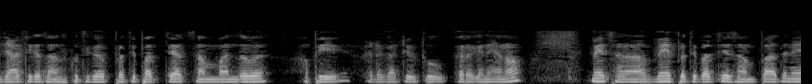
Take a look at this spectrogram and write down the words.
ජාතික සංස්කෘතික ප්‍රතිපත්තියක් සම්බන්ධව අපි වැඩ කටයුතු කරගෙන යනවා. මේ මේ ප්‍රතිපත්තිය සම්පාදනය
